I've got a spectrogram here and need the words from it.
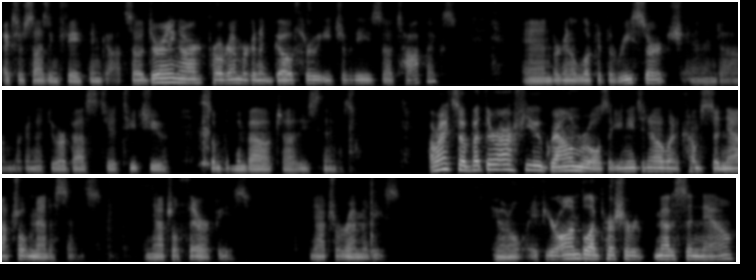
exercising faith in God. So during our program, we're going to go through each of these uh, topics and we're going to look at the research and um, we're going to do our best to teach you something about uh, these things. All right, so, but there are a few ground rules that you need to know when it comes to natural medicines, natural therapies, natural remedies. You know, if you're on blood pressure medicine now,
